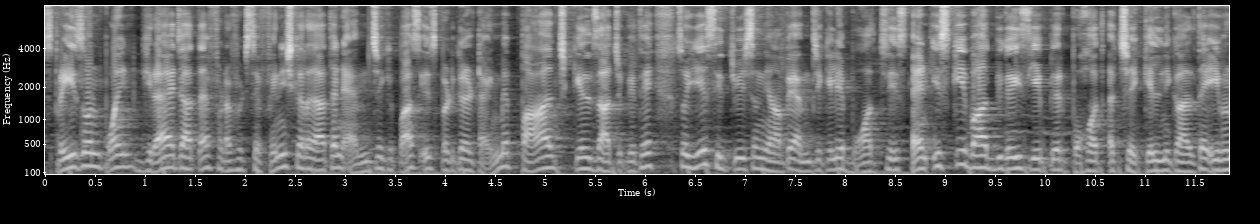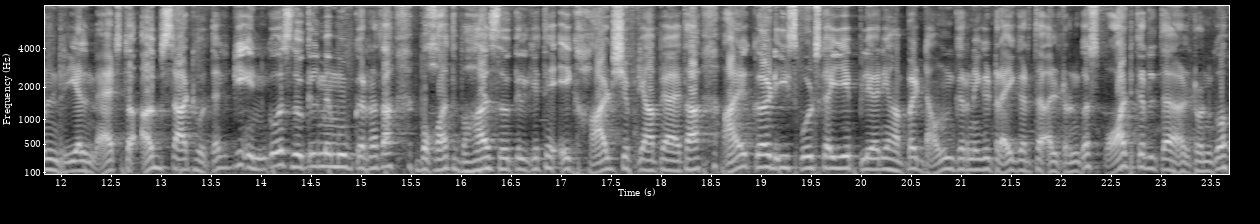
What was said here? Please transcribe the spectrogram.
स्प्रेज ऑन पॉइंट गिराया जाता है। फटाफट से फिनिश करा जाता है। एंड एम जे के पास इस पर्टिकुलर टाइम में पाँच किल्स आ चुके थे। सो ये सिचुएशन यहाँ पे एम जे के लिए बहुत थी एंड इसके बाद भी गई ये प्लेयर बहुत अच्छे किल निकालते हैं इवन रियल मैच तो अब स्टार्ट होता है, क्योंकि इनको सर्कल में मूव करना था, बहुत बाहर सर्कल के थे, एक हार्ड शिफ्ट यहाँ पे आया था आई कर्ड ई स्पोर्ट्स का ये प्लेयर यहाँ पे डाउन करने की ट्राई करता है अल्ट्रॉन को स्पॉट कर लेता है अल्ट्रॉन को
